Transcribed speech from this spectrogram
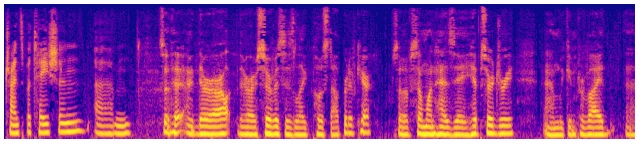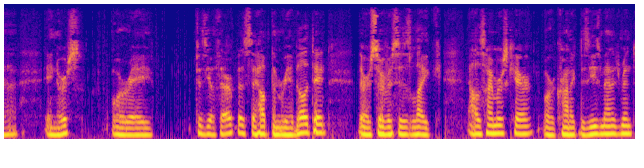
transportation. Um, So there, uh, there are there are services like post-operative care. So if someone has a hip surgery, um, we can provide uh, a nurse or a physiotherapist to help them rehabilitate. There are services like Alzheimer's care or chronic disease management,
